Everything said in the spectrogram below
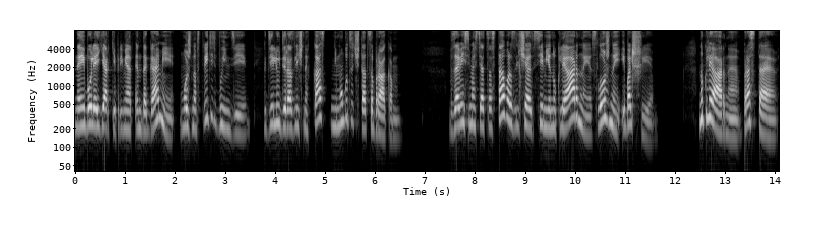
Наиболее яркий пример эндогамии можно встретить в Индии, где люди различных каст не могут сочетаться браком. В зависимости от состава различают семьи нуклеарные, сложные и большие. Нуклеарная, простая.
